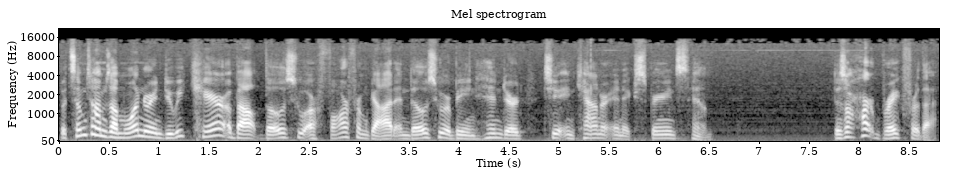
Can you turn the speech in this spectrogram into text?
But sometimes I'm wondering do we care about those who are far from God and those who are being hindered to encounter and experience Him? Does our heart break for that?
